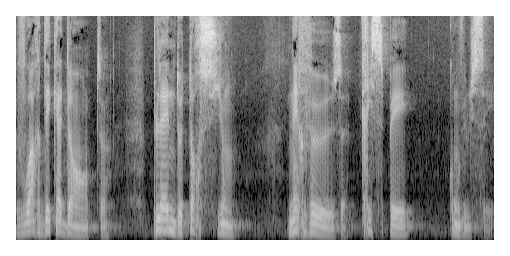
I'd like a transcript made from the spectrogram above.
voire décadente, pleine de torsions, nerveuse, crispée, convulsée.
